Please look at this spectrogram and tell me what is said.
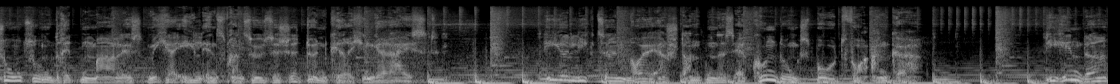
Schon zum dritten Mal ist Michael ins französische Dünnkirchen gereist. Hier liegt sein neu erstandenes Erkundungsboot vor Anker. Die Hinder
